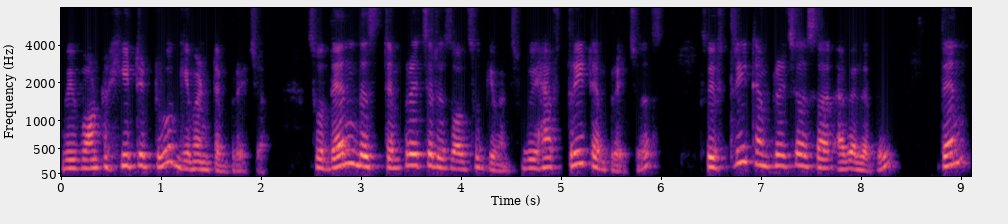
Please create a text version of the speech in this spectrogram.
we want to heat it to a given temperature. So then this temperature is also given. So we have three temperatures. So if three temperatures are available, then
